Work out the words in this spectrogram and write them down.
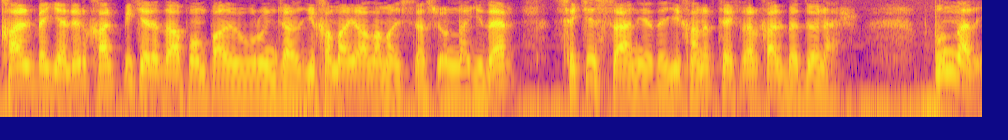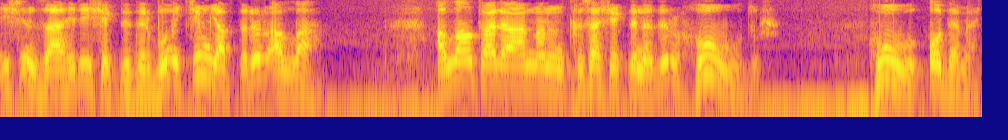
kalbe gelir. Kalp bir kere daha pompayı vurunca yıkama yağlama istasyonuna gider. 8 saniyede yıkanıp tekrar kalbe döner. Bunlar işin zahiri şeklidir. Bunu kim yaptırır? Allah. Allahu Teala anmanın kısa şekli nedir? Hu'dur. Hu o demek.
